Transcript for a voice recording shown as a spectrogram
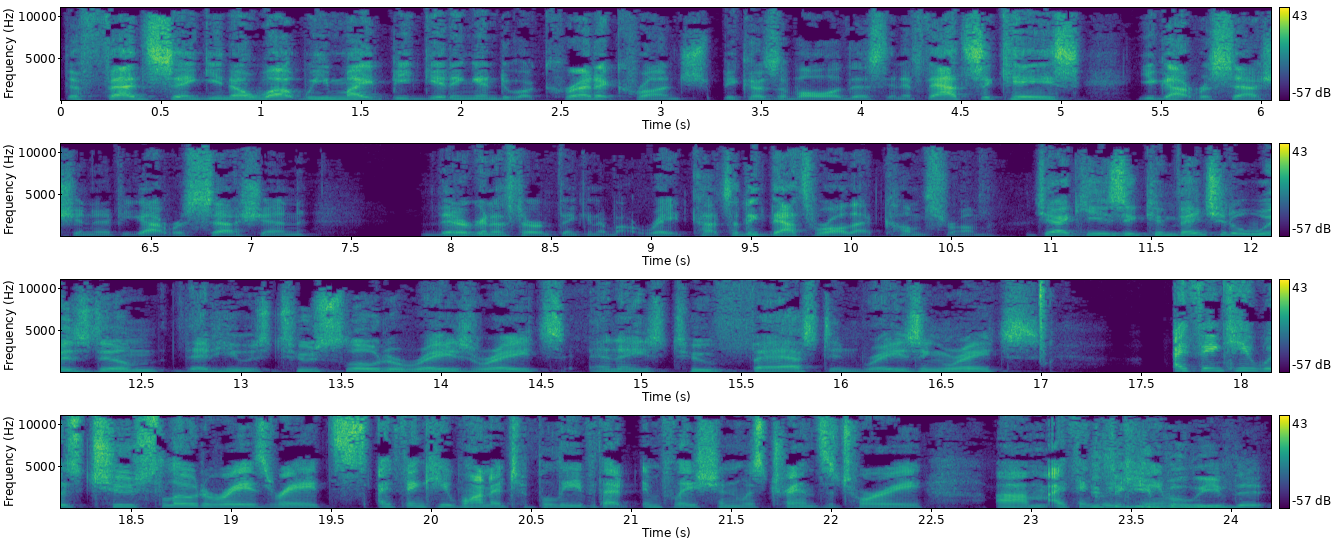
the Fed's saying, you know what? We might be getting into a credit crunch because of all of this. And if that's the case, you got recession. And if you got recession, they're going to start thinking about rate cuts. I think that's where all that comes from. Jackie, is it conventional wisdom that he was too slow to raise rates and he's too fast in raising rates? I think he was too slow to raise rates. I think he wanted to believe that inflation was transitory. Um, I think You think came, he believed it?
